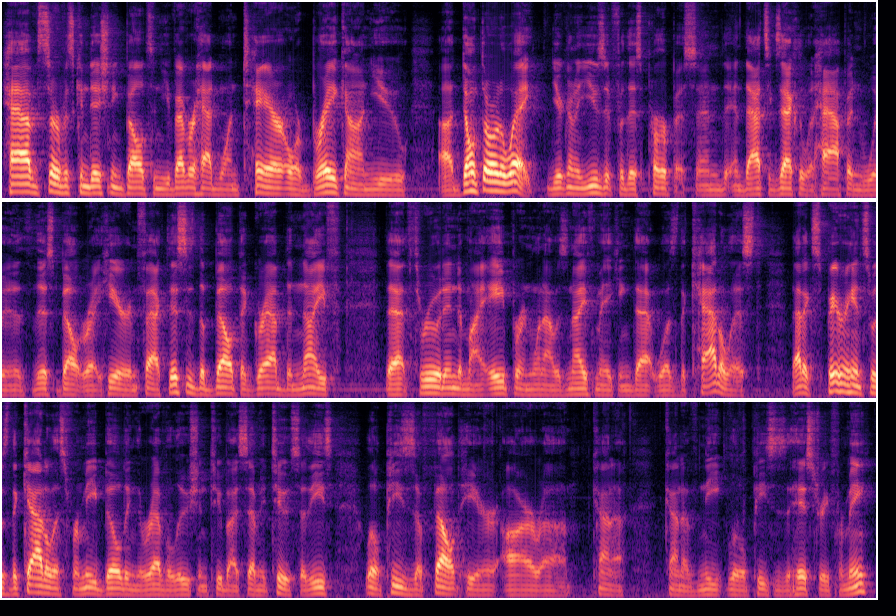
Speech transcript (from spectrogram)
have surface conditioning belts and you've ever had one tear or break on you, uh, don't throw it away. You're going to use it for this purpose. And, and that's exactly what happened with this belt right here. In fact, this is the belt that grabbed the knife that threw it into my apron when I was knife making. That was the catalyst. That experience was the catalyst for me building the Revolution 2x72. So these little pieces of felt here are kind of kind of neat little pieces of history for me.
